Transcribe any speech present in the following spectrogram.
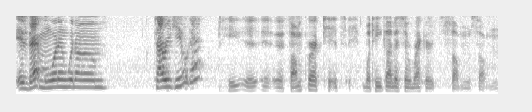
is that more than what um Tyreek Hill got? He, if I'm correct, it's what he got is a record something something.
